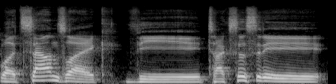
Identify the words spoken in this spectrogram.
Well, it sounds like the toxicity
